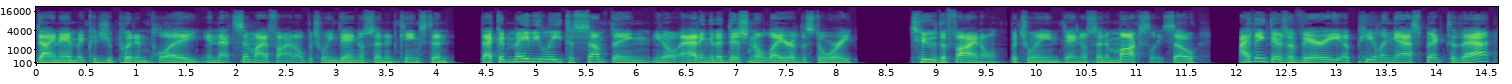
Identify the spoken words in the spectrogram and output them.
dynamic could you put in play in that semifinal between Danielson and Kingston that could maybe lead to something, you know, adding an additional layer of the story to the final between Danielson and Moxley? So I think there's a very appealing aspect to that.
